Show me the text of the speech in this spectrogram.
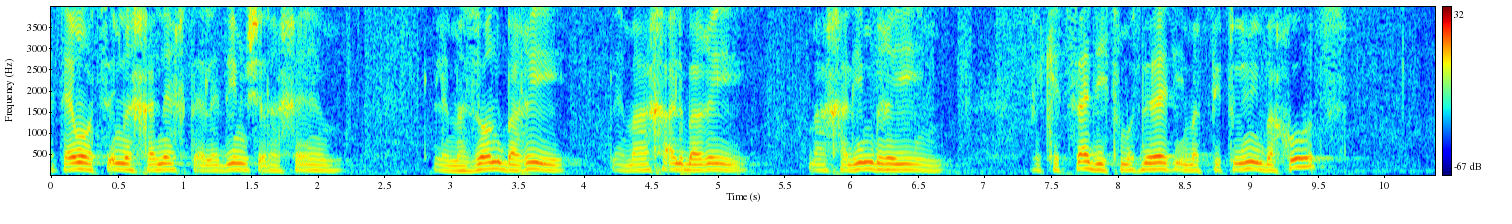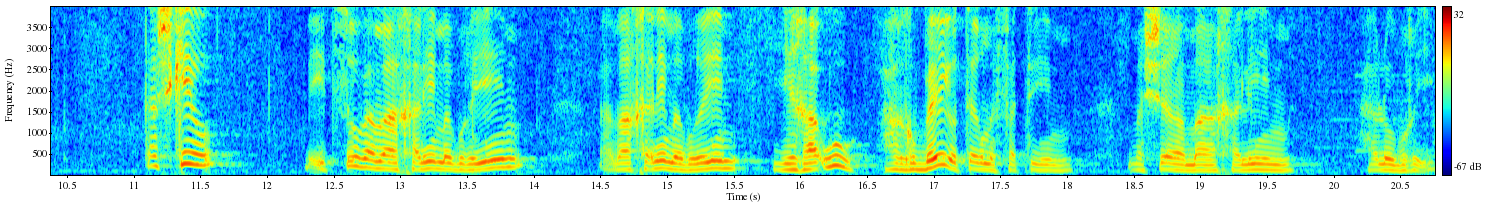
אתם רוצים לחנך את הילדים שלכם למזון בריא, למאכל בריא, מאכלים בריאים, וכיצד להתמודד עם הפיתויים מבחוץ, תשקיעו בעיצוב המאכלים הבריאים. המאכלים הבריאים ייראו הרבה יותר מפתים מאשר המאכלים הלא בריאים.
